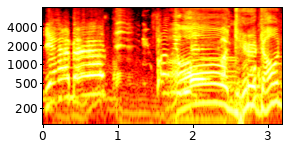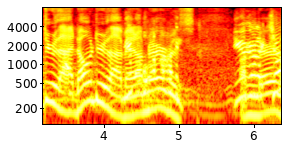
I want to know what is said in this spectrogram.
Yeah, man! You finally Oh, won! dude, don't do that. Don't do that, man. I'm nervous. You're I'm gonna nervous. jump!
